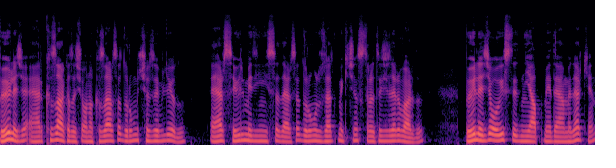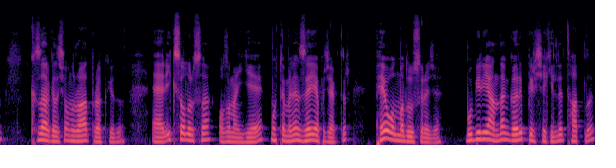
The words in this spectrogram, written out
Böylece eğer kız arkadaşı ona kızarsa durumu çözebiliyordu. Eğer sevilmediğini hissederse durumu düzeltmek için stratejileri vardı. Böylece o istediğini yapmaya devam ederken kız arkadaşı onu rahat bırakıyordu. Eğer X olursa o zaman Y muhtemelen Z yapacaktır. P olmadığı sürece. Bu bir yandan garip bir şekilde tatlı,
